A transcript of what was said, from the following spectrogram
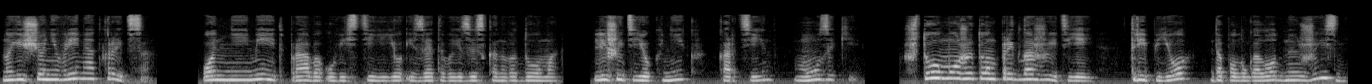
но еще не время открыться. Он не имеет права увести ее из этого изысканного дома, лишить ее книг, картин, музыки. Что может он предложить ей? Трепье да полуголодную жизнь?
